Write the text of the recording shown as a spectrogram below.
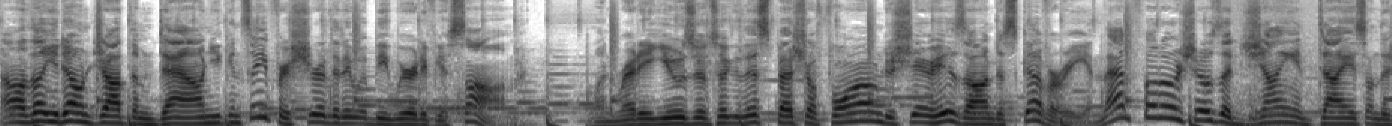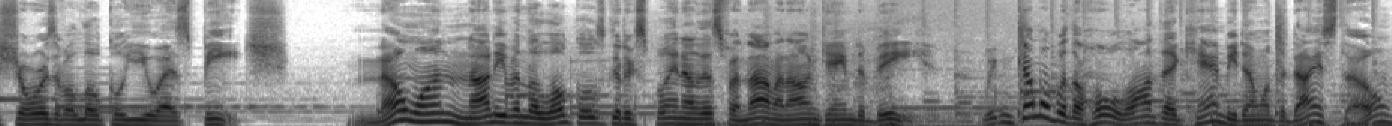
Although you don't jot them down, you can say for sure that it would be weird if you saw them. One Reddit user took this special forum to share his own discovery, and that photo shows a giant dice on the shores of a local US beach. No one, not even the locals, could explain how this phenomenon came to be. We can come up with a whole lot that can be done with the dice, though.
